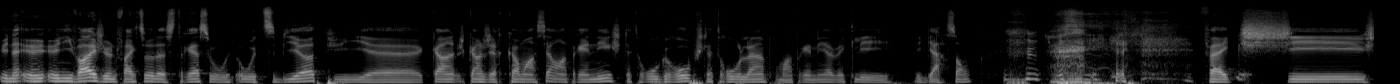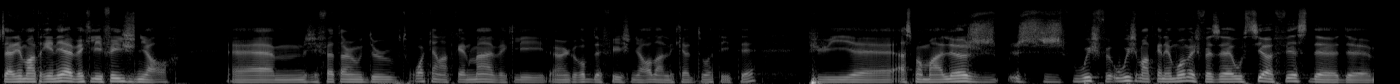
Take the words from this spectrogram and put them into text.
un, hiver, j'ai eu une fracture de stress au, au tibia, puis quand, quand j'ai recommencé à m'entraîner, j'étais trop gros, puis j'étais trop lent pour m'entraîner avec les, les garçons. fait que j'étais allé m'entraîner avec les filles juniors. Euh, j'ai fait un ou deux ou trois camps d'entraînement avec les, un groupe de filles juniors dans lequel toi tu étais. Puis euh, à ce moment-là, oui, je, oui, je m'entraînais moi, mais je faisais aussi office de, de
